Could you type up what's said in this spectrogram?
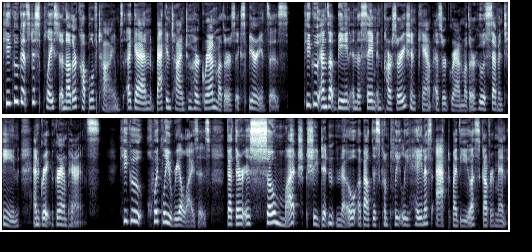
Kiku gets displaced another couple of times, again back in time to her grandmother's experiences. Kiku ends up being in the same incarceration camp as her grandmother, who is 17, and great grandparents. Kiku quickly realizes that there is so much she didn't know about this completely heinous act by the US government,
